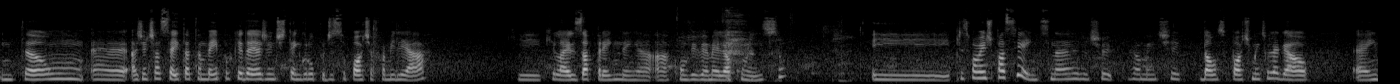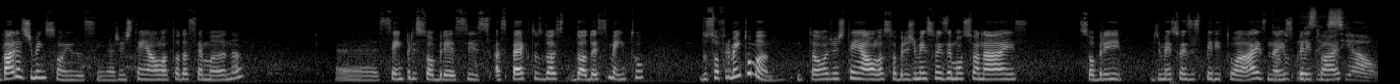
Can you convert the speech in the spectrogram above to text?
Então, é, a gente aceita também, porque daí a gente tem grupo de suporte familiar, que, que lá eles aprendem a, a conviver melhor com isso. E principalmente pacientes, né? A gente realmente dá um suporte muito legal é, em várias dimensões, assim. Né? A gente tem aula toda semana, é, sempre sobre esses aspectos do, do adoecimento, do sofrimento humano. Então, a gente tem aula sobre dimensões emocionais, sobre dimensões espirituais, né? Tudo espirituais. presencial.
